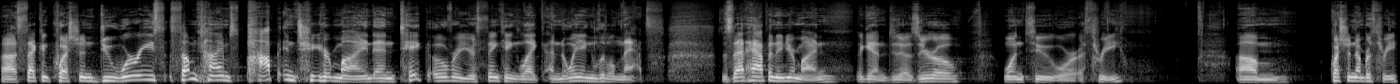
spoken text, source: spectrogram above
Uh, second question Do worries sometimes pop into your mind and take over your thinking like annoying little gnats? Does that happen in your mind? Again, zero, one, two, or a three. Um, question number three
